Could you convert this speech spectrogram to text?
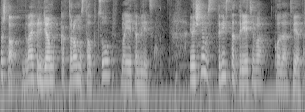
Ну что, давай перейдем ко второму столбцу моей таблицы. И начнем с 303 кода ответа.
